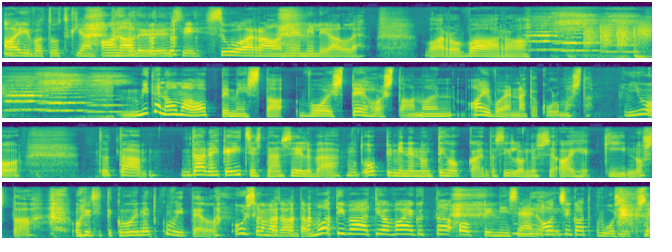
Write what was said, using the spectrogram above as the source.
Aivotutkijan analyysi suoraan Emilialle. Varo vaaraa. Miten omaa oppimista voisi tehostaa noin aivojen näkökulmasta? Joo, tota, Tämä on ehkä itsestään selvää, mutta oppiminen on tehokkainta silloin, jos se aihe kiinnostaa. Olisitteko voineet kuvitella? Uskomatonta. Motivaatio vaikuttaa oppimiseen. Niin. Otsikot uusiksi.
